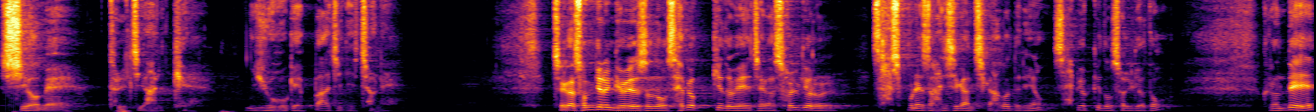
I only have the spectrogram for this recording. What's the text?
시험에 들지 않게, 유혹에 빠지기 전에. 제가 섬기는 교회에서도 새벽 기도회 제가 설교를 40분에서 1시간씩 하거든요. 새벽 기도 설교도. 그런데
